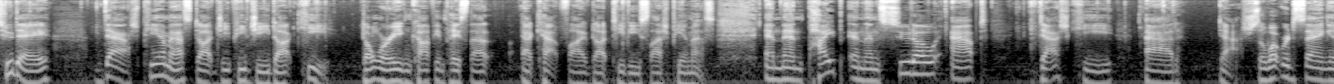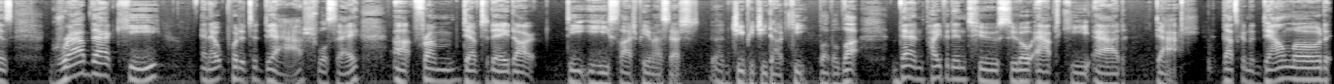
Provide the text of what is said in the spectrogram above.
today dash PMS dot GPG dot key. Don't worry, you can copy and paste that at cat5.tv slash PMS. And then pipe and then sudo apt dash key add dash. So what we're saying is grab that key and output it to dash, we'll say, uh, from dev2day.de slash pms dash uh, gpg dot key, blah, blah, blah. Then pipe it into sudo apt key add dash. That's going to download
